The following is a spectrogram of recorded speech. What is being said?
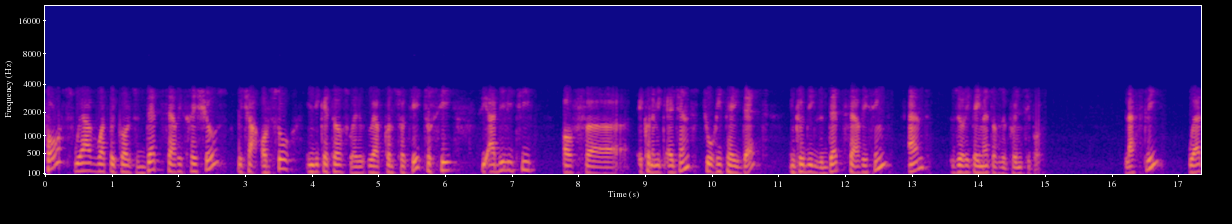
Fourth, we have what we call the debt service ratios, which are also indicators we have constructed to see the ability of uh, economic agents to repay debt, including the debt servicing and the repayment of the principal. Lastly, we have,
